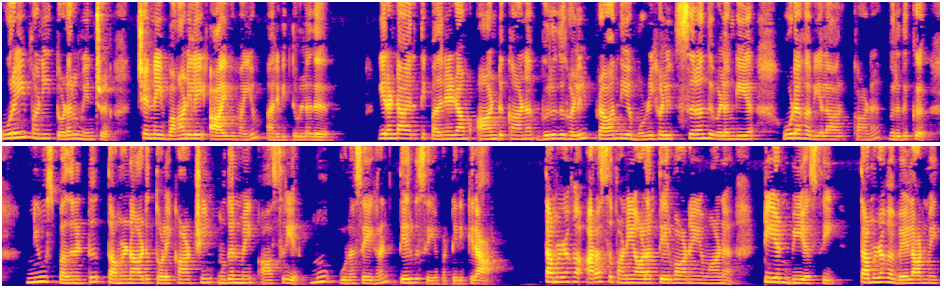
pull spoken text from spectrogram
உறைபனி தொடரும் என்று சென்னை வானிலை ஆய்வு மையம் அறிவித்துள்ளது. இரண்டாயிரத்தி பதினேழாம் ஆண்டுக்கான விருதுகளில் பிராந்திய மொழிகளில் சிறந்து விளங்கிய ஊடகவியலாளருக்கான விருதுக்கு நியூஸ் பதினெட்டு தமிழ்நாடு தொலைக்காட்சியின் முதன்மை ஆசிரியர் மு. குணசேகரன் தேர்வு செய்யப்பட்டிருக்கிறார். தமிழக அரசு பணியாளர் தேர்வாணையமான டிஎன்பிஎஸ்சி தமிழக வேளாண்மை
